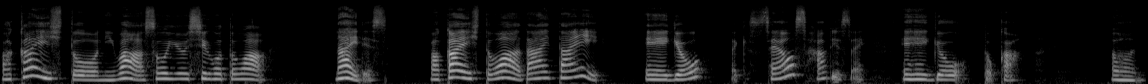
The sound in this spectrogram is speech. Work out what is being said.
若い人にはそういう仕事はないです。若い人はだいたい営業 like sales? How do you say? 営業とか、うん、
